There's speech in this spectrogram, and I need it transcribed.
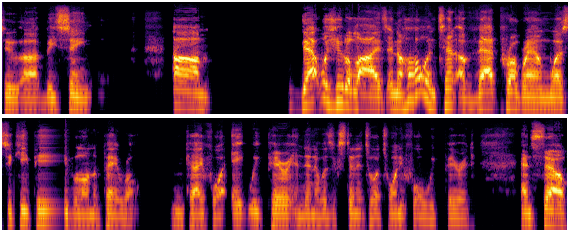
to uh, be seen. Um, that was utilized, and the whole intent of that program was to keep people on the payroll, okay, for an eight-week period, and then it was extended to a 24-week period. And so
